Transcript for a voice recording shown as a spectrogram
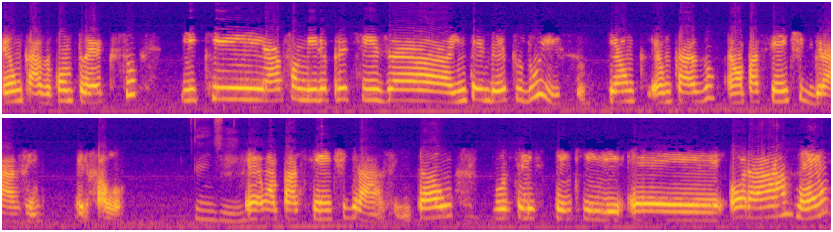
é um caso complexo e que a família precisa entender tudo isso, que é um, é um caso, é uma paciente grave, ele falou. Entendi. É uma paciente grave. Então, vocês têm que é, orar, né?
